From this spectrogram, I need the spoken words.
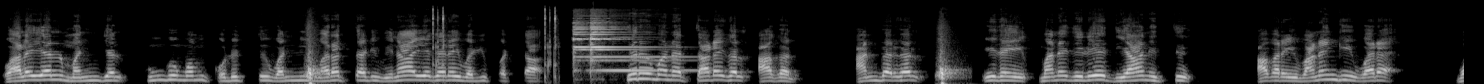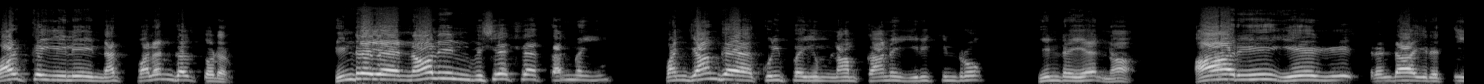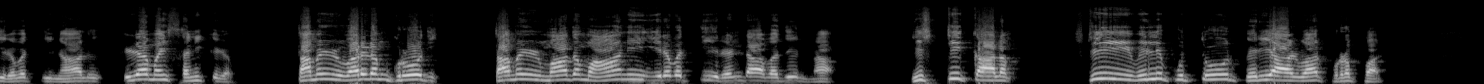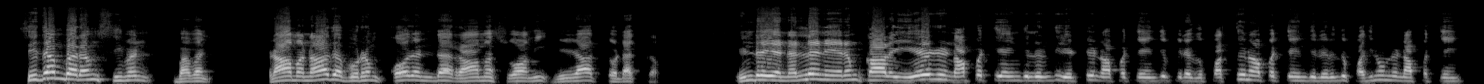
வளையல் மஞ்சள் குங்குமம் கொடுத்து வன்னி மரத்தடி விநாயகரை வழிபட்டார். திருமண தடைகள் அகல். அன்பர்கள் இதை மனதிலே தியானித்து அவரை வணங்கி வர வாழ்க்கையிலே நற்பலன்கள் தொடரும். இன்றைய நாளின் விசேஷ தன்மையும் பஞ்சாங்க குறிப்பையும் நாம் காண இருக்கின்றோம். இன்றைய நா ஆறு ஏழு ரெண்டாயிரத்தி இருபத்தி நாலு கிழமை சனிக்கிழமை. தமிழ் வருடம் குரோதி தமிழ் மாதம் ஆணி இருபத்தி இரண்டாவது நாள். இஷ்டி காலம் ஸ்ரீ வில்லிபுத்தூர் பெரியாழ்வார் புறப்பாடு. சிதம்பரம் சிவன் பவன் ராமநாதபுரம் கோதண்ட ராமசுவாமி விழா தொடக்கம். இன்றைய நல்ல நேரம் காலை ஏழு நாற்பத்தி ஐந்திலிருந்து எட்டு நாற்பத்தி ஐந்து பிறகு பத்து நாற்பத்தி ஐந்திலிருந்து பதினொன்று நாற்பத்தி ஐந்து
